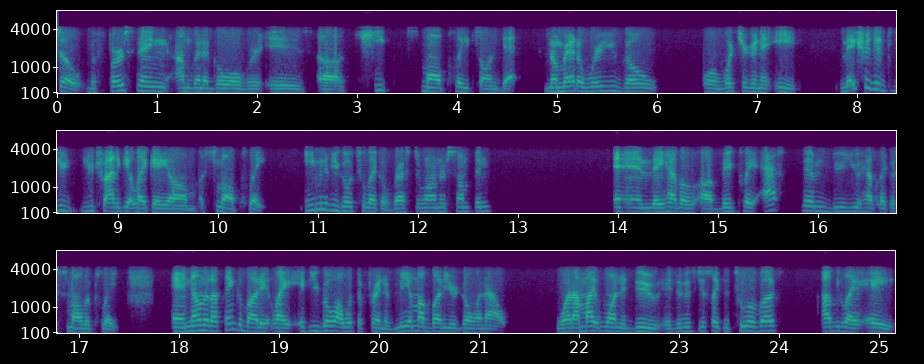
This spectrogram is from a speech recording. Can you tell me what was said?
So the first thing I'm going to go over is uh, keep small plates on deck. No matter where you go or what you're going to eat, make sure that you, you try to get like a um, a small plate even if you go to like a restaurant or something and they have a, a big plate, ask them, do you have like a smaller plate? And now that I think about it, like if you go out with a friend, if me and my buddy are going out, what I might want to do is if it's just like the two of us, I'll be like, hey,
